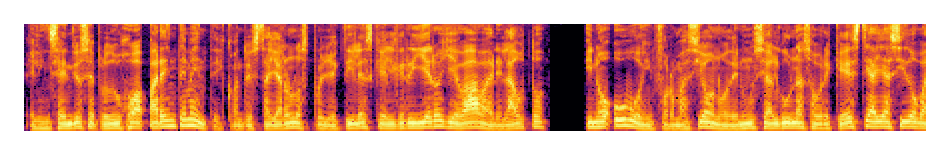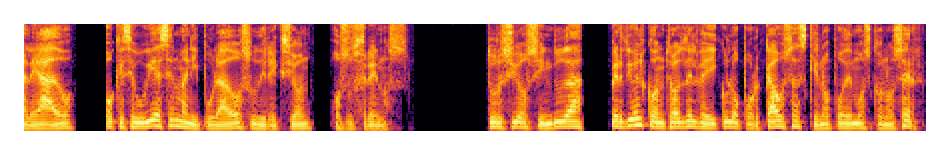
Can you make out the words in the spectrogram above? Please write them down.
El incendio se produjo aparentemente cuando estallaron los proyectiles que el guerrillero llevaba en el auto y no hubo información o denuncia alguna sobre que éste haya sido baleado o que se hubiesen manipulado su dirección o sus frenos. Turcio, sin duda, perdió el control del vehículo por causas que no podemos conocer.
